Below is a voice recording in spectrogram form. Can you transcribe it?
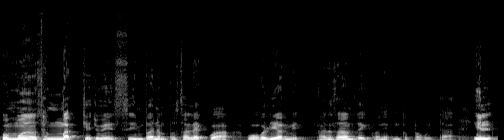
본문은 성막 제조에 쓰임 받는 버살렛과 오홀리암 및 다른 사람들에게 관해 언급하고 있다. 1.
